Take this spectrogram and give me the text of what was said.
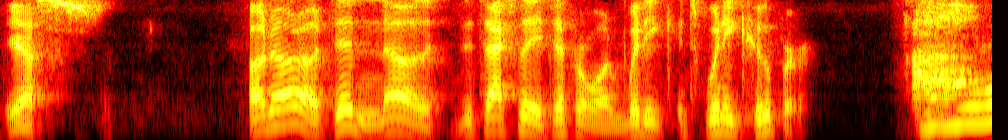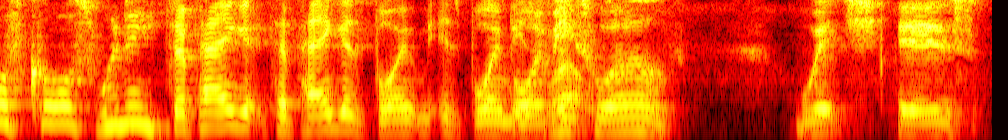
Yes. Oh no no it didn't no it's actually a different one. Winnie it's Winnie Cooper. Oh, of course, Winnie. Topanga Topanga's boy is Boy Meets Boy Meets World. World, which is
